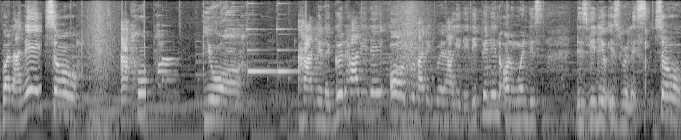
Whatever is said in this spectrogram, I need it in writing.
Bon année. So I hope you are having a good holiday or you had a great holiday depending on when this this video is released. So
